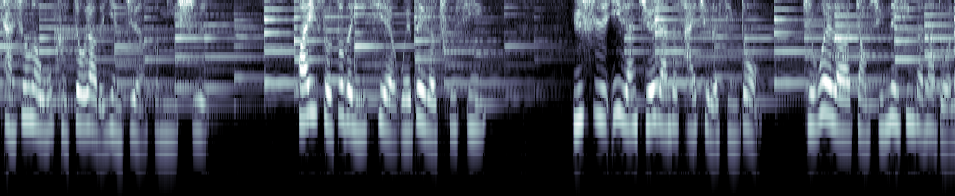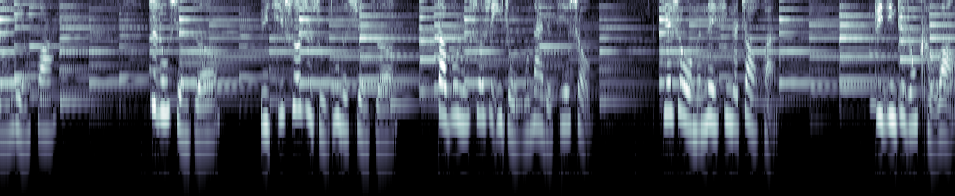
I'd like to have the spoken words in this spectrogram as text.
产生了无可救药的厌倦和迷失。怀疑所做的一切违背了初心，于是毅然决然地采取了行动，只为了找寻内心的那朵蓝莲花。这种选择，与其说是主动的选择，倒不如说是一种无奈的接受，接受我们内心的召唤。毕竟这种渴望，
